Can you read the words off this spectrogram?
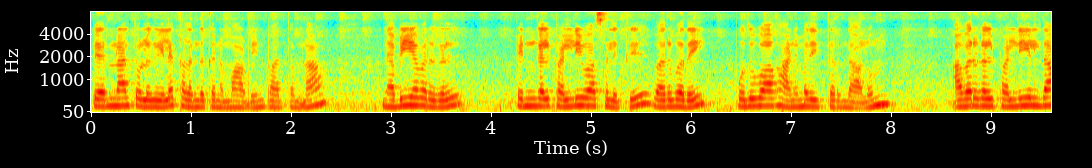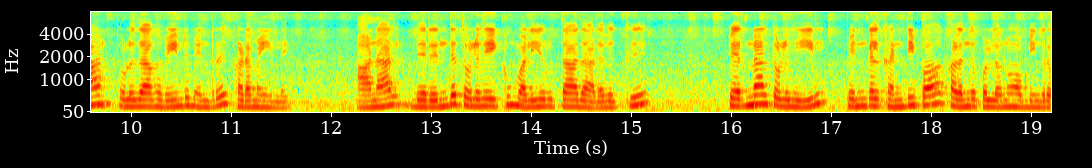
பெருநாள் தொழுகையில் கலந்துக்கணுமா? அப்படின்னு பார்த்தோம்னா நபி அவர்கள் பெண்கள் பள்ளிவாசலுக்கு வருவதை பொதுவாக அனுமதித்திருந்தாலும் அவர்கள் பள்ளியில்தான் தொழுதாக வேண்டும் என்று கடமை இல்லை. ஆனால் வேறெந்த தொழுகைக்கும் வலியுறுத்தாத அளவுக்கு பெருநாள் தொழுகையில் பெண்கள் கண்டிப்பாக கலந்து கொள்ளணும் அப்படிங்கிற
